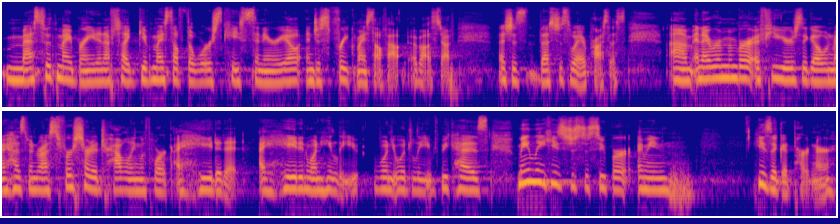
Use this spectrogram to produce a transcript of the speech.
mess with my brain enough to like give myself the worst case scenario and just freak myself out about stuff. That's just that's just the way I process. Um, and I remember a few years ago when my husband Russ first started traveling with work. I hated it. I hated when he leave when it would leave because mainly he's just a super. I mean, he's a good partner.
